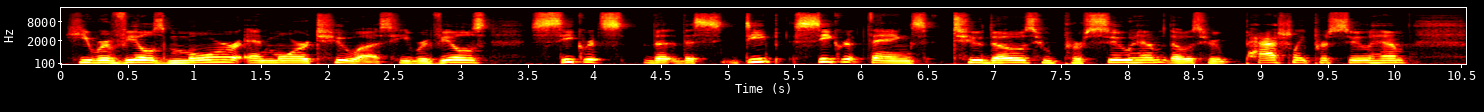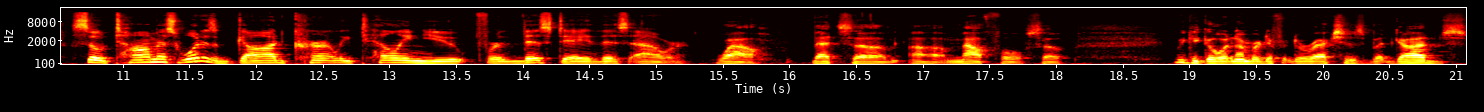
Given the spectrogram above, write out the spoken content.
he reveals more and more to us. He reveals secrets, the, the deep secret things to those who pursue him, those who passionately pursue him. So, Thomas, what is God currently telling you for this day, this hour? Wow, that's a, a mouthful. So, we could go a number of different directions, but God's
